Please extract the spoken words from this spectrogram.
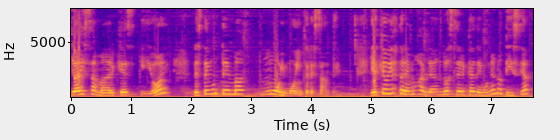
Yaisa Márquez y hoy les tengo un tema muy muy interesante. Y es que hoy estaremos hablando acerca de una noticia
